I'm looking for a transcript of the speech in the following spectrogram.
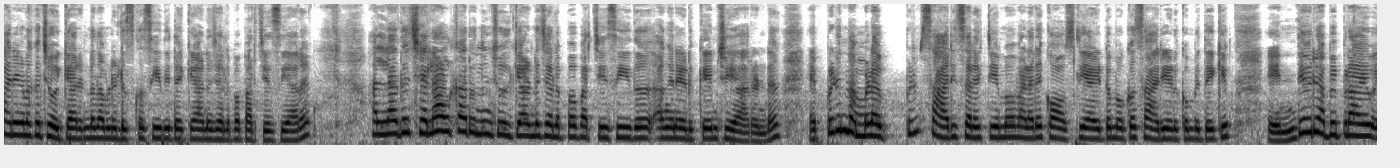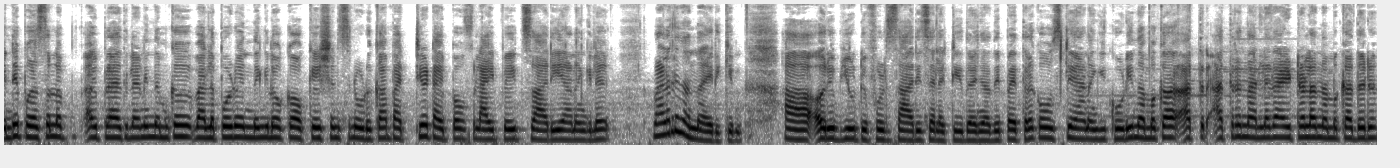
കാര്യങ്ങളൊക്കെ ചോദിക്കാറുണ്ട്. നമ്മൾ ഡിസ്കസ് ചെയ്തിട്ടൊക്കെയാണ് ചിലപ്പോൾ പർച്ചേസ് ചെയ്യാറ്. അല്ലാതെ ചില ആൾക്കാരൊന്നും ചോദിക്കാണ്ട് ചിലപ്പോൾ പർച്ചേസ് ചെയ്ത് അങ്ങനെ എടുക്കുകയും ചെയ്യാറുണ്ട്. എപ്പോഴും നമ്മൾ എപ്പോഴും സാരി സെലക്ട് ചെയ്യുമ്പോൾ വളരെ കോസ്റ്റ്ലി ആയിട്ടും ഒക്കെ സാരി എടുക്കുമ്പോഴത്തേക്കും എന്റെ ഒരു അഭിപ്രായം എന്റെ പേഴ്സണൽ അഭിപ്രായത്തിലാണെങ്കിൽ നമുക്ക് വല്ലപ്പോഴും എന്തെങ്കിലുമൊക്കെ ഒക്കേഷൻസിന് കൊടുക്കാൻ പറ്റിയ type of light weight sari ആണെങ്കിൽ വളരെ നന്നായിരിക്കും. ഒരു ബ്യൂട്ടിഫുൾ സാരി സെലക്ട് ചെയ്ത് കഴിഞ്ഞാൽ അതിപ്പോൾ എത്ര കോസ്റ്റ്ലി ആണെങ്കിൽ കൂടി നമുക്ക് അത്ര അത്ര നല്ലതായിട്ടുള്ള നമുക്കതൊരു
